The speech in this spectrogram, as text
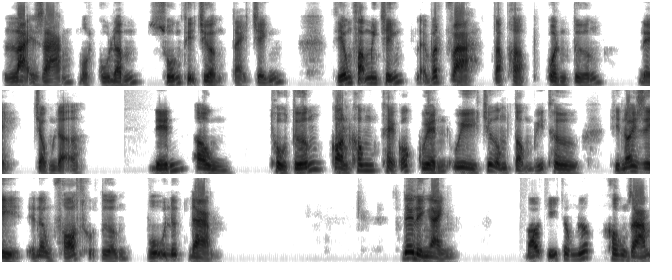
lại giáng một cú đấm xuống thị trường tài chính, thì ông Phạm Minh Chính lại vất vả tập hợp quân tướng để chống đỡ. Đến ông Thủ tướng còn không thể có quyền uy trước ông Tổng Bí thư thì nói gì đến ông Phó Thủ tướng Vũ Đức Đàm. Đây là hình ảnh báo chí trong nước không dám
